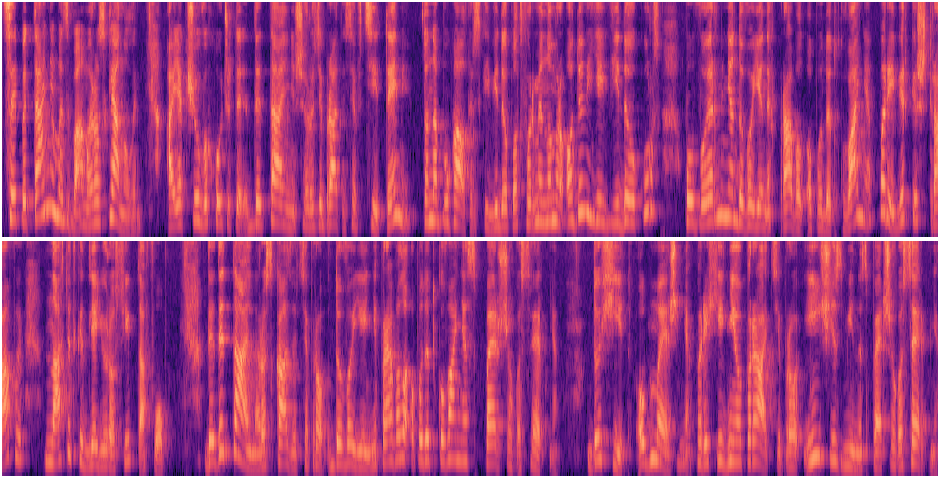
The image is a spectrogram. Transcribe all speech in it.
Це питання ми з вами розглянули. А якщо ви хочете детальніше розібратися в цій темі, то на бухгалтерській відеоплатформі номер 1 є відеокурс повернення до воєнних правил оподаткування, перевірки, штрафи, наслідки для юросіб та ФОП, де детально розказується про довоєнні правила оподаткування з 1 серпня, дохід, обмеження, перехідні операції про інші зміни з 1 серпня.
